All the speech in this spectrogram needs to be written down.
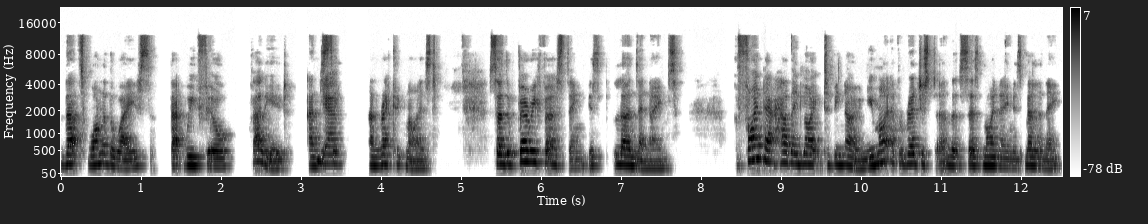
that's one of the ways that we feel valued and yeah. and recognized. So the very first thing is learn their names find out how they like to be known. You might have a register that says, My name is Melanie,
